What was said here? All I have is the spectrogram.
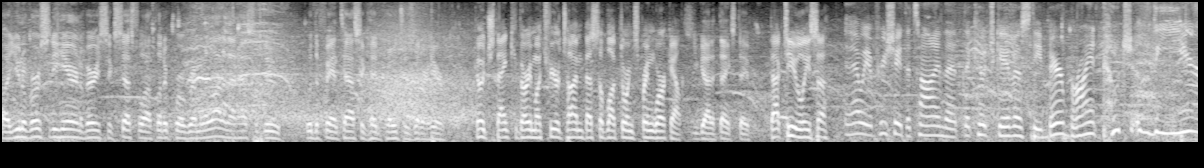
uh, university here and a very successful athletic program, and a lot of that has to do with the fantastic head coaches that are here. Coach, thank you very much for your time. Best of luck during spring workouts. You got it. Thanks, Dave. Back to you, Lisa. Yeah, we appreciate the time that the coach gave us. The Bear Bryant Coach of the Year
